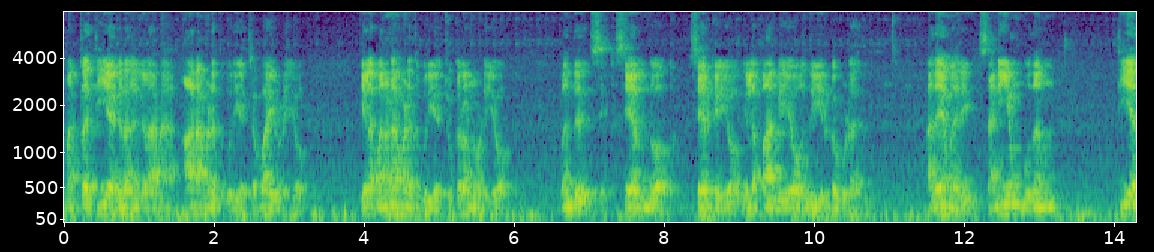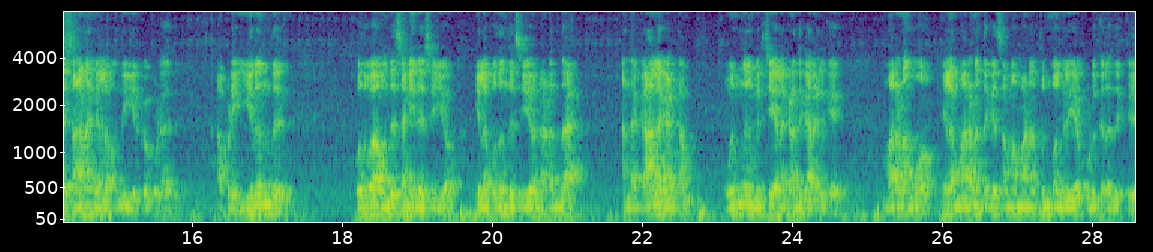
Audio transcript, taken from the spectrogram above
மற்ற தீய கிரகங்களான ஆறாம் இடத்துக்குரிய செவ்வாயுடையோ இல்லை பன்னெண்டாம் இடத்துக்குரிய சுக்கரனுடையோ வந்து சே- சேர்ந்தோ சேர்க்கையோ இல்லை பார்வையோ வந்து இருக்கக்கூடாது. அதே மாதிரி சனியும் புதனும் தீய சாணங்களில் வந்து இருக்கக்கூடாது. அப்படி இருந்து பொதுவாக வந்து சனி தசையோ இல்லை புதன் தசையோ நடந்தால் அந்த காலகட்டம் ஒன்று விருச்சிக லக்கணத்துக்காரர்களுக்கு மரணமோ இல்லை மரணத்துக்கு சமமான துன்பங்களையோ கொடுக்கறதுக்கு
